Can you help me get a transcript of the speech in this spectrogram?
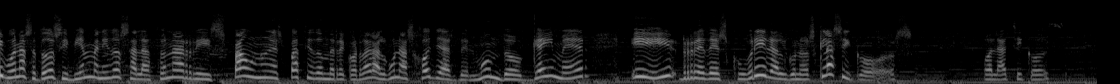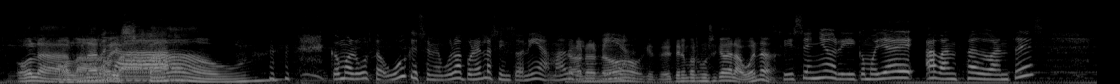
Muy buenas a todos y bienvenidos a la zona Respawn, un espacio donde recordar algunas joyas del mundo gamer y redescubrir algunos clásicos. Hola chicos, Hola, Hola. zona respawn. ¿cómo os gusta? Uh, que se me vuelve a poner la sintonía, madre No, no, mía. no, que te- tenemos música de la buena. Sí, señor, y como ya he avanzado antes,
